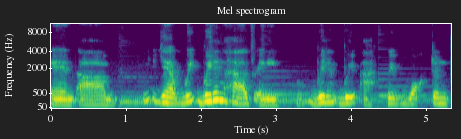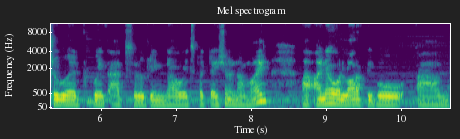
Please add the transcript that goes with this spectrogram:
And um, yeah, we, we didn't have any. We didn't. We uh, we walked into it with absolutely no expectation in our mind. Uh, I know a lot of people. Um,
